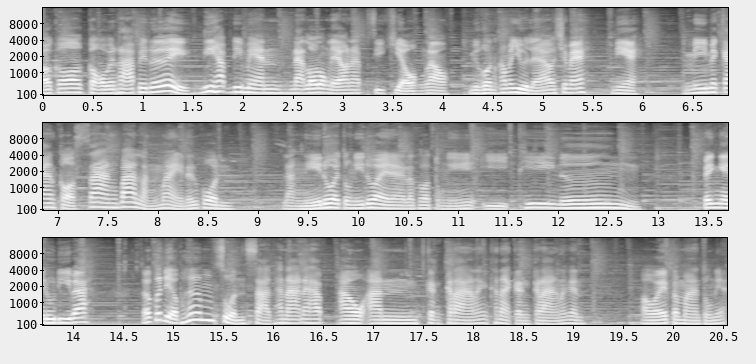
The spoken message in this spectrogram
แล้วก็ก่อเวลาไปเลย นี่ครับดีแมนนะลดลงแล้วนะครับสีเขียวของเรา มีคนเข้ามาอยู่แล้วใช่ไหมเนี่ยมีมการก่อสร้างบ้านหลังใหม่นะทุกคนหลังนี้ด้วยตรงนี้ด้วยนะแล้วก็ตรงนี้อีกที่หนึ่งเป็นไงดูดีปะแล้วก็เดี๋ยวเพิ่มส่วนสาธารณะนะครับ เอาอันกลางๆนะขนาดกลางๆแล้วกัน เอาไว้ประมาณตรงเนี้ย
